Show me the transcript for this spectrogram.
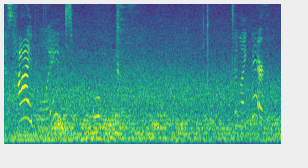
this high point like there.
